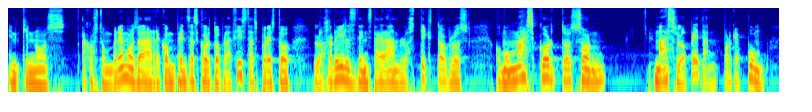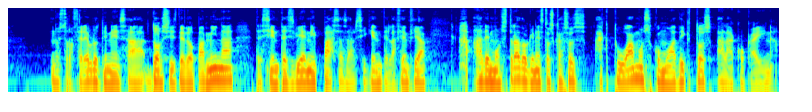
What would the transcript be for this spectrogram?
en que nos acostumbremos a las recompensas cortoplacistas. Por esto los reels de Instagram, los TikTok, los como más cortos son, más lo petan, porque ¡pum! Nuestro cerebro tiene esa dosis de dopamina, te sientes bien y pasas al siguiente. La ciencia ha demostrado que en estos casos actuamos como adictos a la cocaína.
